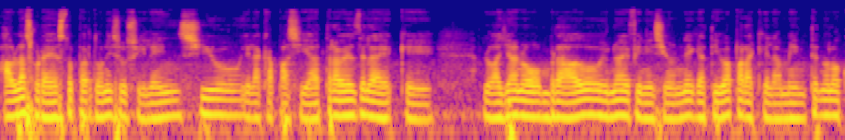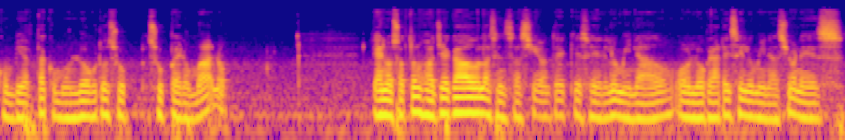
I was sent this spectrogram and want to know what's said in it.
habla sobre esto, perdón, y su silencio y la capacidad a través de la que lo haya nombrado de una definición negativa para que la mente no lo convierta como un logro superhumano. Y a nosotros nos ha llegado la sensación de que ser iluminado o lograr esa iluminación es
